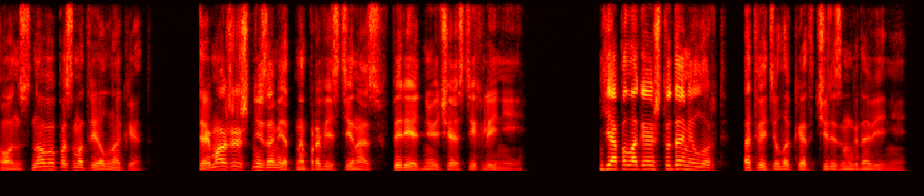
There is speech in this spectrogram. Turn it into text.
Он снова посмотрел на Кэт. «Ты можешь незаметно провести нас в переднюю часть их линии?» «Я полагаю, что да, милорд», — ответила Кэт через мгновение.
